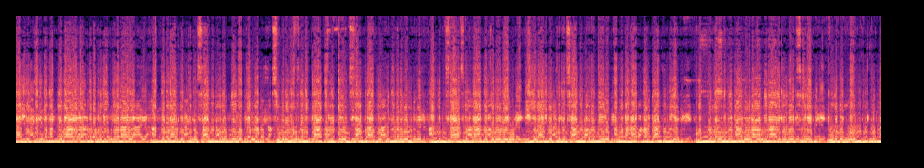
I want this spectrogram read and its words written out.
രാജ്യത്തിന്റെ മണ്ണിലാണ് നമ്മുടെ പ്രിയങ്കരനായ നമ്മുടെ രാജ്യത്തിന് സ്വാതന്ത്ര്യം നേടിത്തന്ന സൂര്യനെ ശ്രമിക്കാത്ത ബ്രിട്ടീഷ് സാമ്രാജ്യത്തിന് നിലവിൽ അഹിംസാ സിദ്ധാന്തത്തിലൂടെ ഈ രാജ്യത്തിന് സ്വാതന്ത്ര്യം നേടിത്തന്ന മഹാത്മാഗാന്ധിയെ കൊന്നുതള്ളിയ നാടൂറാ വിനായക ഇത് പൂവിട്ടിരിക്കുന്ന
